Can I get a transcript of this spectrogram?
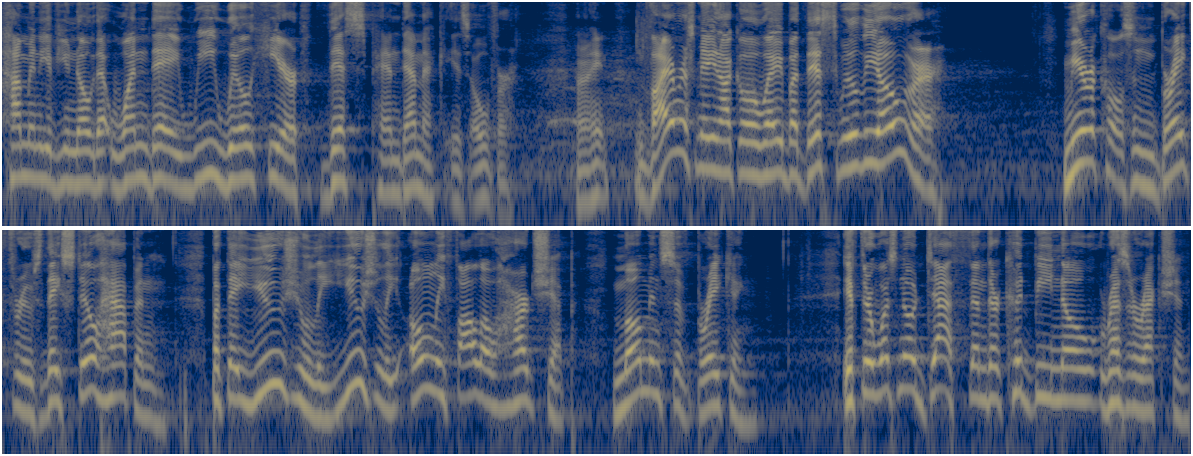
how many of you know that one day we will hear this pandemic is over? All right? Virus may not go away, but this will be over. Miracles and breakthroughs, they still happen, but they usually, usually only follow hardship, moments of breaking. If there was no death, then there could be no resurrection.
